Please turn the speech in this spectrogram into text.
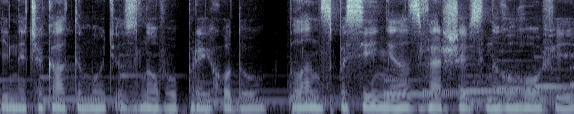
і не чекатимуть знову приходу. План спасіння звершився на Голгофі,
